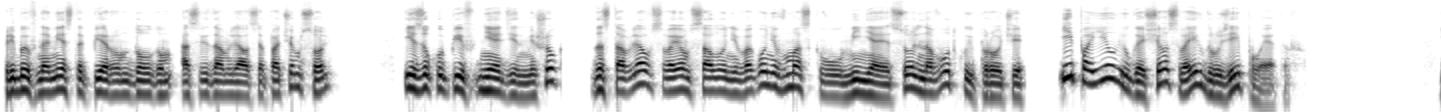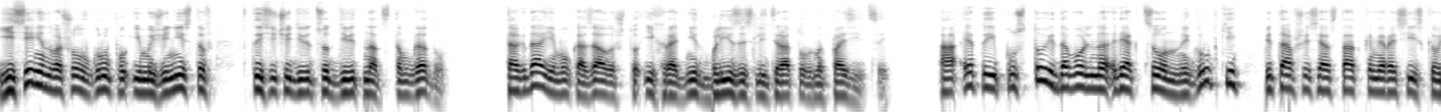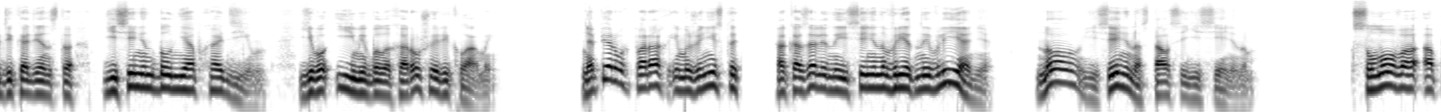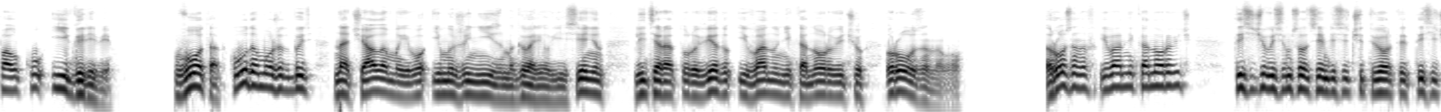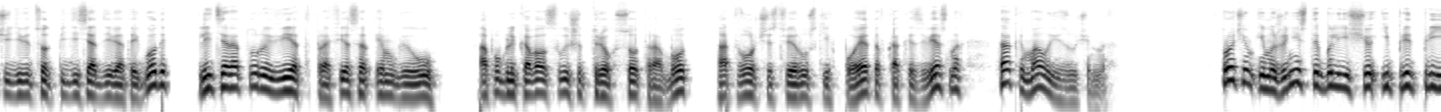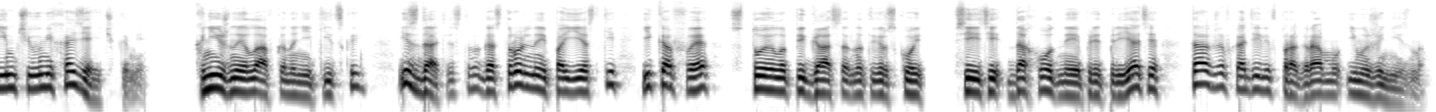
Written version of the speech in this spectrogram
Прибыв на место, первым долгом осведомлялся, почем соль, и, закупив не один мешок, доставлял в своем салоне-вагоне в Москву, меняя соль на водку и прочее, и поил и угощал своих друзей-поэтов. Есенин вошел в группу имажинистов в 1919 году. Тогда ему казалось, что их роднит близость литературных позиций а этой пустой и довольно реакционной группке, питавшейся остатками российского декаденства, Есенин был необходим, его имя было хорошей рекламой. На первых порах имажинисты оказали на Есенина вредное влияние, но Есенин остался Есениным. Слово о полку Игореве. Вот откуда может быть начало моего имажинизма, говорил Есенин литературоведу Ивану Никаноровичу Розанову. Розанов Иван Никанорович, 1874-1959 годы, литературовед, профессор МГУ, опубликовал свыше 300 работ о творчестве русских поэтов, как известных, так и малоизученных. Впрочем, имажинисты были еще и предприимчивыми хозяйчиками. Книжная лавка на Никитской, издательство, гастрольные поездки и кафе стоило Пегаса на Тверской все эти доходные предприятия также входили в программу имажинизма.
